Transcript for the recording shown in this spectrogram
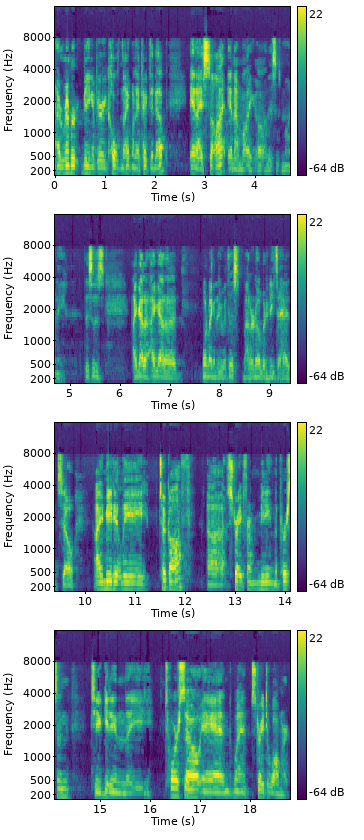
I remember being a very cold night when I picked it up and I saw it and I'm like, oh, this is money. This is, I gotta, I gotta, what am I gonna do with this? I don't know, but it needs a head. So I immediately took off uh, straight from meeting the person to getting the torso and went straight to Walmart.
